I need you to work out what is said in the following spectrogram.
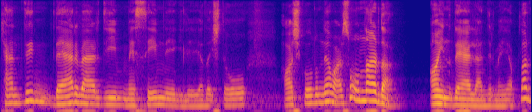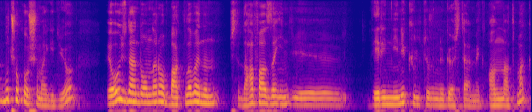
kendim değer verdiğim mesleğimle ilgili ya da işte o aşık olduğum ne varsa onlar da aynı değerlendirmeyi yaptılar. Bu çok hoşuma gidiyor. Ve o yüzden de onlara o baklavanın işte daha fazla in, e, derinliğini, kültürünü göstermek, anlatmak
